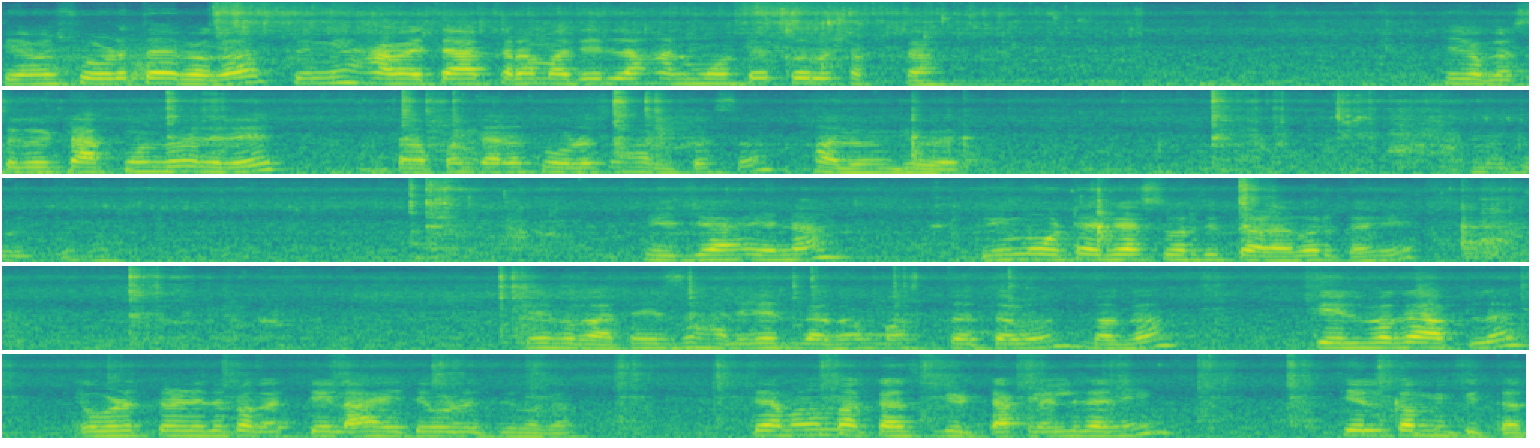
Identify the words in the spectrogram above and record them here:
तेव्हा सोडत आहे बघा. तुम्ही हव्या त्या आकारामध्ये लहान मोठे करू शकता. हे बघा सगळे टाकून झालेले आहेत आता आपण त्याला थोडंसं हलकंसं हलवून घेऊयात. मी ना. हे जे आहे ना तुम्ही मोठ्या गॅसवरती तळा बरं का हे. हे बघा आता हे झालेले आहेत बघा मस्त तळून. बघा तेल बघा आपलं एवढं तळलेलं बघा तेल आहे तेवढंच ते बघा. त्यामुळे मकाच पीठ टाकलेले त्याने. तेल कमी पितात.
